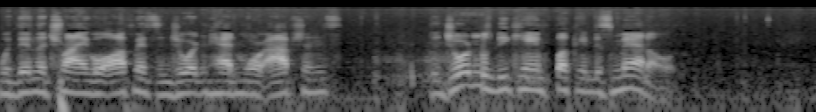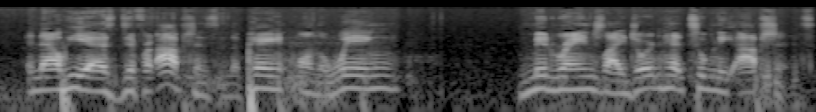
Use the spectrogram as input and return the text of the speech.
within the triangle offense and Jordan had more options, the Jordan was became fucking dismantled. And now he has different options in the paint, on the wing, mid range. Like Jordan had too many options.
